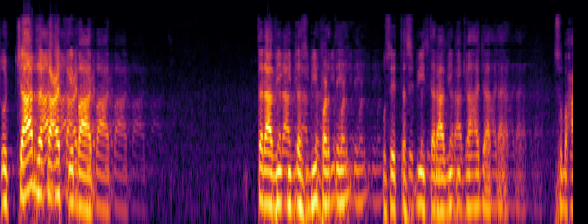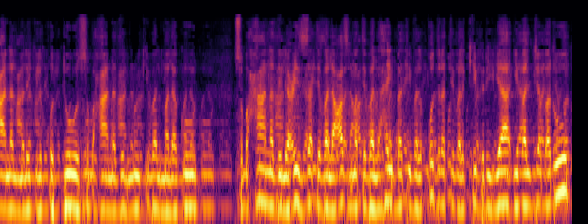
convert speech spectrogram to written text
تو چار رکعت کے بعد تراوی کی تسبیح پڑھتے ہیں اسے تسبیح تراوی کی کہا جاتا ہے۔ سبحان الملک القدوس سبحان ذی الملک والملکوت سبحان ذی العزت والعظمت والحیبت والقدرت والکبریاء والجبروت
